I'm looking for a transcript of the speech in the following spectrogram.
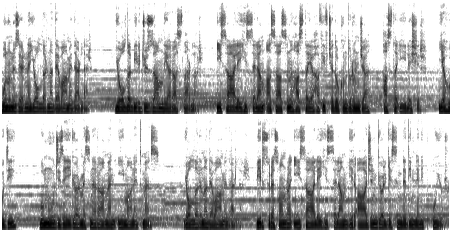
Bunun üzerine yollarına devam ederler. Yolda bir cüzzamlıya rastlarlar. İsa aleyhisselam asasını hastaya hafifçe dokundurunca hasta iyileşir. Yahudi bu mucizeyi görmesine rağmen iman etmez. Yollarına devam ederler. Bir süre sonra İsa aleyhisselam bir ağacın gölgesinde dinlenip uyur.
